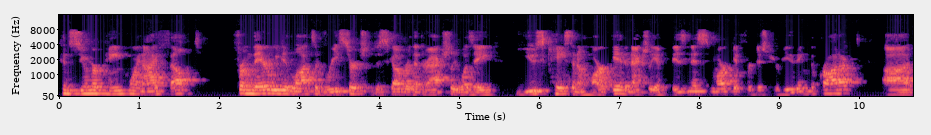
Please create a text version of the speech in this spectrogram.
consumer pain point I felt. From there, we did lots of research to discover that there actually was a use case in a market and actually a business market for distributing the product. Uh,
